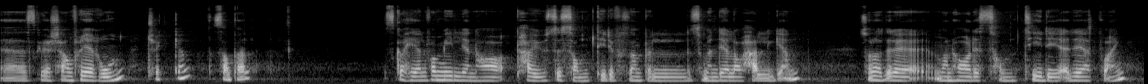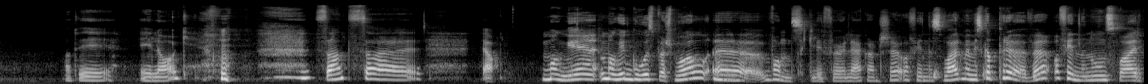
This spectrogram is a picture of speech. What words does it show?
Eh, skal vi ha skjermfrie rom? Kjøkken, f.eks. Skal hele familien ha pause samtidig, f.eks. som en del av helgen? Sånn at det, man har det samtidig. Er det et poeng? At vi er i lag? Sant? Så ja. Mange, mange, gode spørsmål. Mm. Eh, vanskelig, føler jeg kanskje, å finne svar. Men vi skal prøve å finne noen svar.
